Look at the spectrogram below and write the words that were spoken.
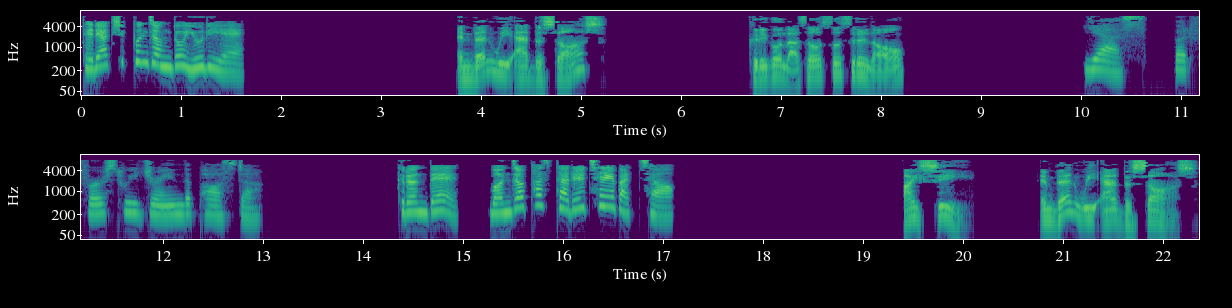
대략 10분 정도 요리해. And then we add the sauce? 그리고 나서 소스를 넣어. Yes, but first we drain the pasta. 그런데, 먼저 파스타를 체에 받쳐. I see. And then we add the sauce.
